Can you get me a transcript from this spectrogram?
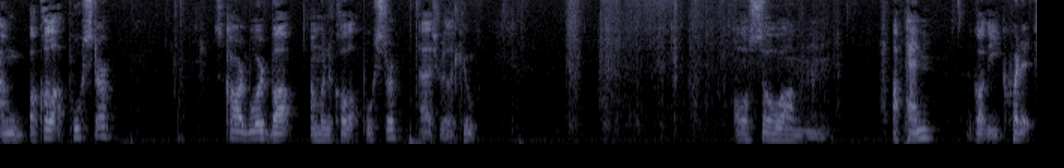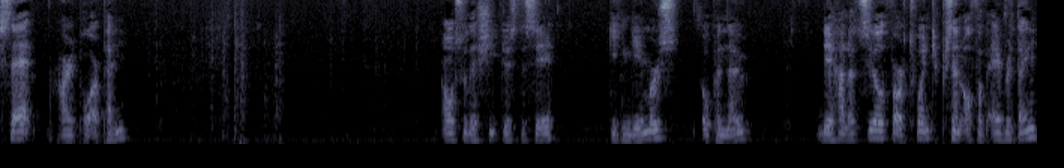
I'm, I'll call it a poster cardboard, but I'm going to call it a poster. That's really cool. Also, um, a pen. I got the Quidditch set, Harry Potter pen. Also, the sheet just to say, Geeks and Gamers, open now. They had a sale for 20% off of everything,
